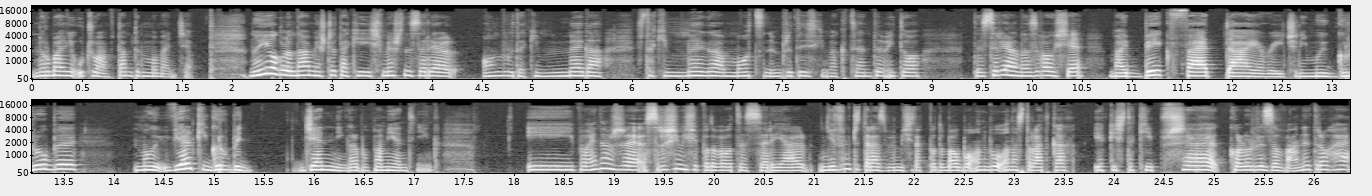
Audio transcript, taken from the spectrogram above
normalnie uczyłam w tamtym momencie. No i oglądałam jeszcze taki śmieszny serial on był taki mega, z takim mega mocnym brytyjskim akcentem i to ten serial nazywał się My Big Fat Diary, czyli mój gruby, mój wielki gruby dziennik albo pamiętnik. I pamiętam, że strasznie mi się podobał ten serial. Nie wiem, czy teraz by mi się tak podobał, bo on był o nastolatkach jakiś taki przekoloryzowany trochę,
